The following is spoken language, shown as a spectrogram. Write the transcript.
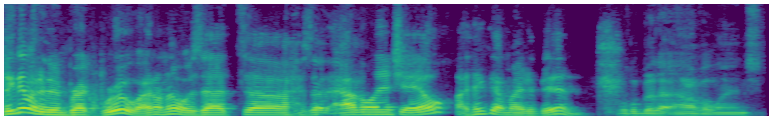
I think that might have been Breck Brew. I don't know. Is that uh, is that Avalanche Ale? I think that might have been a little bit of Avalanche.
